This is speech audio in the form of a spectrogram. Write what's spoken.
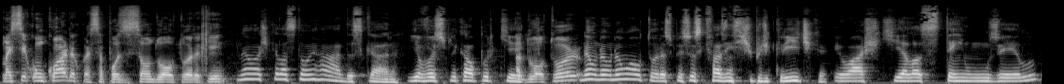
Mas você concorda com essa posição do autor aqui? Não, acho que elas estão erradas, cara. E eu vou explicar o porquê. A do autor? Não, não, não o autor. As pessoas que fazem esse tipo de crítica, eu acho que elas têm um zelo,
